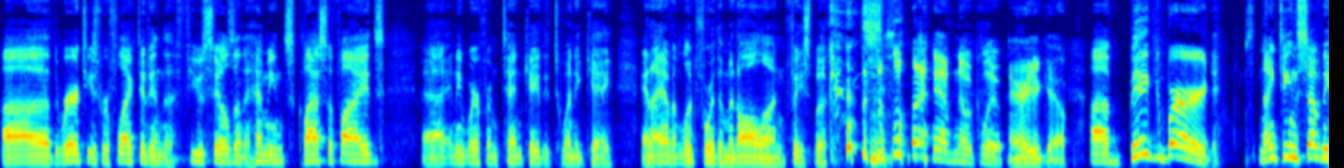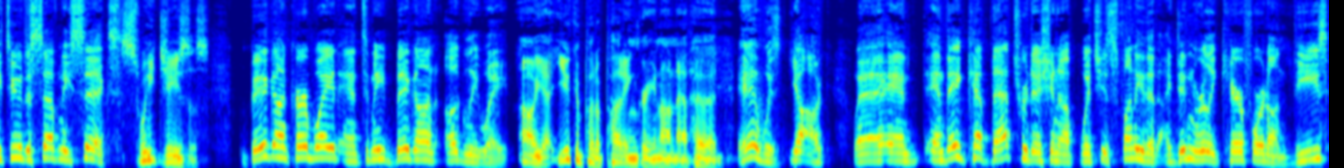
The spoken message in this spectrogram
Uh, the rarity is reflected in the few sales on the Hemmings classifieds, uh, anywhere from 10K to 20K. And I haven't looked for them at all on Facebook. so I have no clue. There you go. Uh, Big Bird, 1972 to 76. Sweet Jesus. Big on curb weight and to me, big on ugly weight. Oh yeah, you could put a putting green on that hood. It was yeah, and and they kept that tradition up, which is funny that I didn't really care for it on these.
